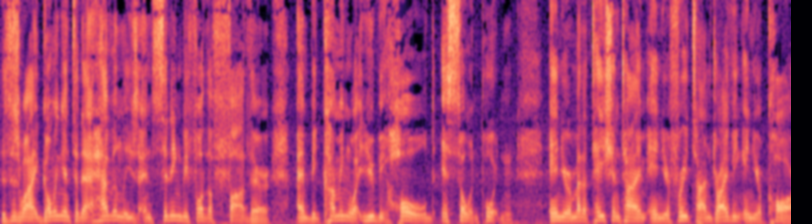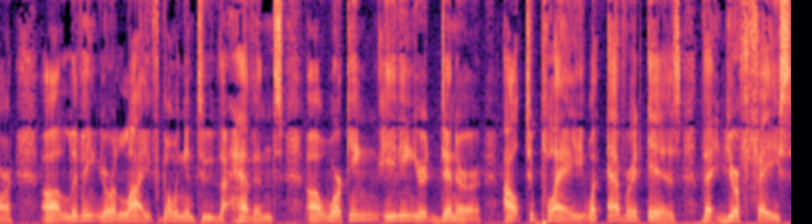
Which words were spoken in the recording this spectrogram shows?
This is why going into the heavenlies and sitting before the Father and becoming what you behold is so important in your meditation time, in your free time, driving in your car, uh, living your life, going into the heavens, uh, working, eating your dinner, out to play, whatever it is that your face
